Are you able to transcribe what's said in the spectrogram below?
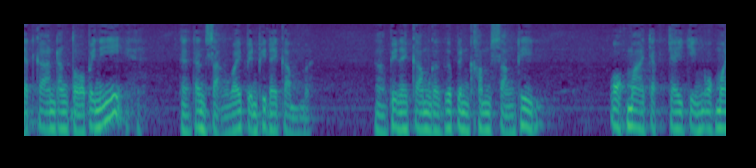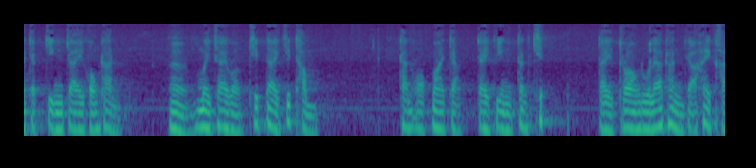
จัดการดังต่อไปนี้ท่านสั่งไว้เป็นพินัยกรรมพินัยกรรมก็คือเป็นคำสั่งที่ ออกมาจากใจจริงออกมาจากจริงใจของท่าน เออ ไม่ใช่ว่าคิดได้คิดทำท่านออกมาจากใจจริง ท่านคิดไต่ตรองดูแล้วท่านจะให้ใคร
